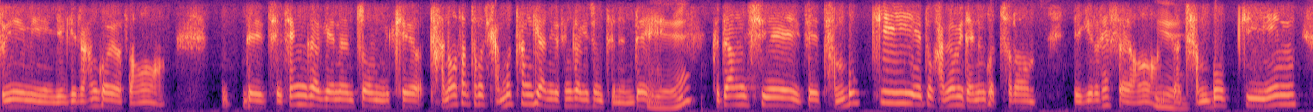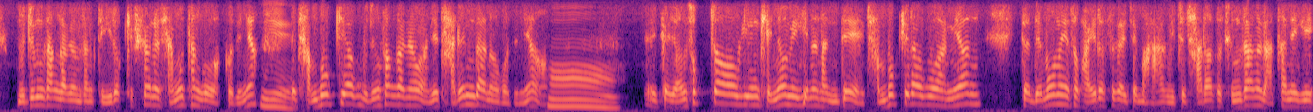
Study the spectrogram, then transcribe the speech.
주임이 얘기를 한 거여서 근데 제 생각에는 좀 이렇게 단어 선택을 잘못한 게 아닌가 생각이 좀 드는데 예. 그 당시에 이제 잠복기에도 감염이 되는 것처럼 얘기를 했어요. 예. 그러니까 잠복기인 무증상 감염 상태 이렇게 표현을 잘못한 것 같거든요. 예. 잠복기하고 무증상 감염은 완전히 다른 단어거든요. 어. 그러니까 연속적인 개념이기는 한데 잠복기라고 하면 일단 내 몸에서 바이러스가 이제 막 이제 자라서 증상을 나타내기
